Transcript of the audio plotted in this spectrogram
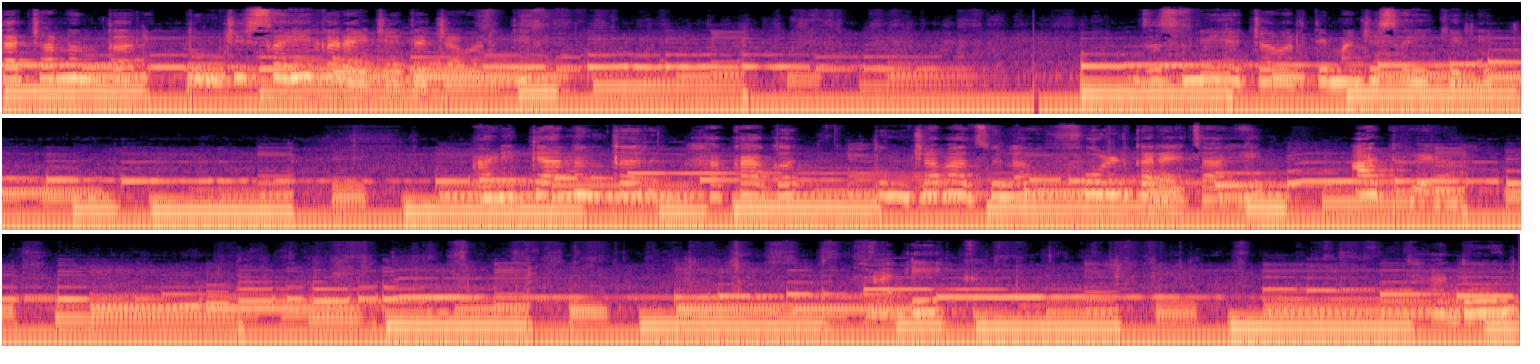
त्याच्यानंतर तुमची सही करायची आहे त्याच्यावरती. जसं मी ह्याच्यावरती माझी सही केली. आणि त्यानंतर हा कागद तुमच्या बाजूला फोल्ड करायचा आहे आठ वेळा. हा एक हा दोन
